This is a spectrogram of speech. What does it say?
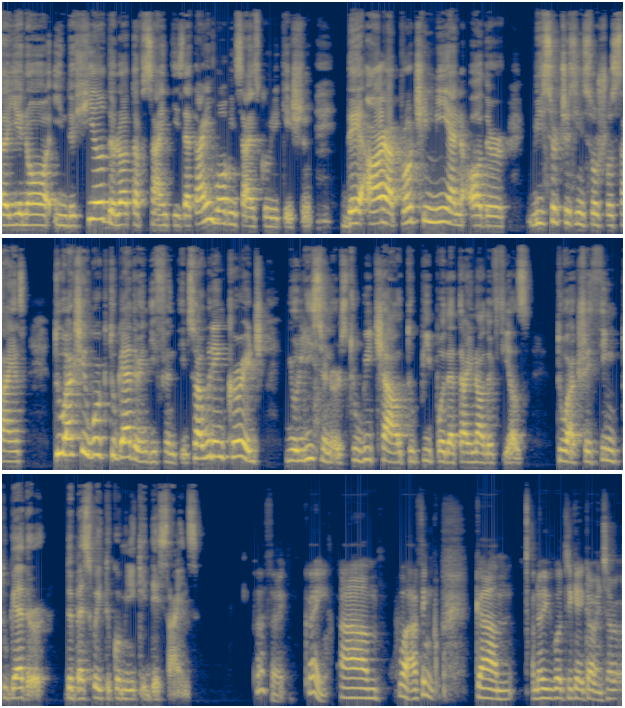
uh, you know, in the field, a lot of scientists that are involved in science communication, they are approaching me and other researchers in social science to actually work together in different teams. So I would encourage your listeners to reach out to people that are in other fields to actually think together the best way to communicate their science. Perfect. Great. Um, well, I think um, I know you've got to get going, so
